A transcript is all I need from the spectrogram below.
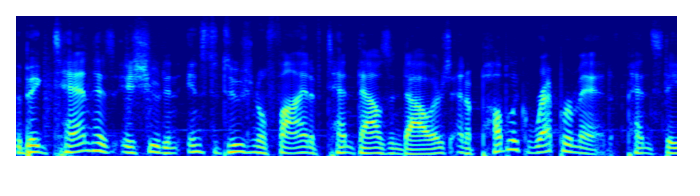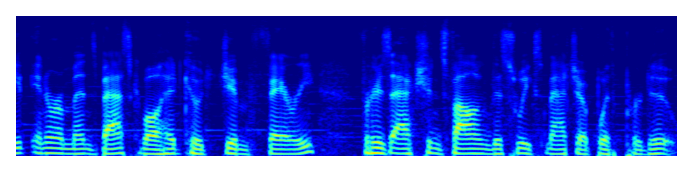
The Big Ten has issued an institutional fine of $10,000 and a public reprimand of Penn State interim men's basketball head coach Jim Ferry for his actions following this week's matchup with Purdue.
